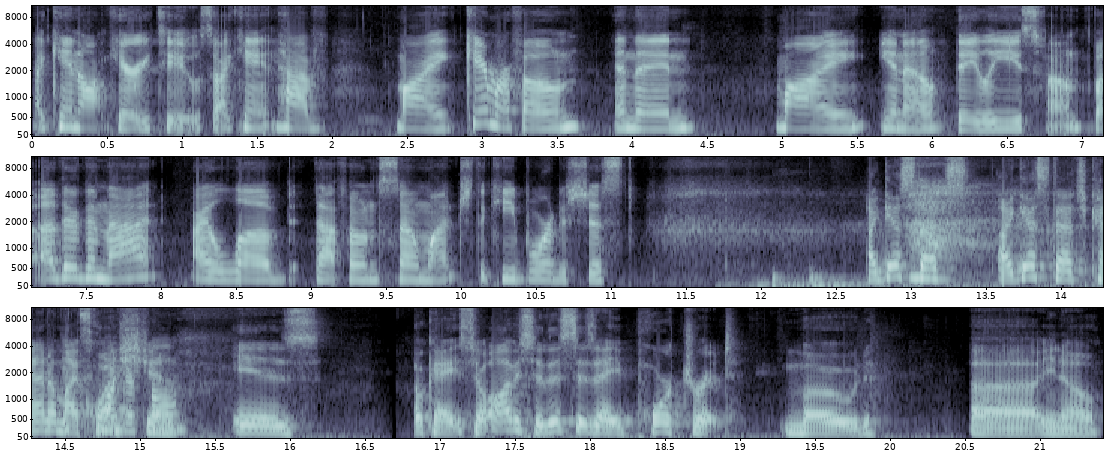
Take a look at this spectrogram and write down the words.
I cannot carry two. So I can't have my camera phone and then my, you know, daily use phone. But other than that, I loved that phone so much. The keyboard is just I guess that's I guess that's kind of my it's question wonderful. is okay, so obviously this is a portrait mode uh, you know,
